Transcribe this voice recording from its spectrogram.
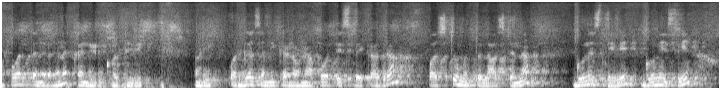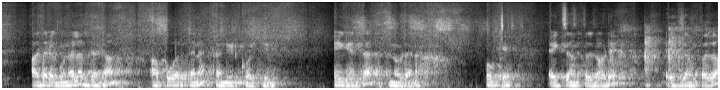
ಅಪವರ್ತನಗಳನ್ನು ಕಂಡುಹಿಡ್ಕೊಳ್ತೀವಿ. ನೋಡಿ ವರ್ಗ ಸಮೀಕರಣವನ್ನು ಅಪವರ್ತಿಸಬೇಕಾದ್ರೆ ಫಸ್ಟು ಮತ್ತು ಲಾಸ್ಟನ್ನು ಗುಣಿಸ್ತೀವಿ, ಗುಣಿಸಿ ಅದರ ಗುಣಲಬ್ಧದ ಅಪವರ್ತನ ಕಂಡುಹಿಡ್ಕೊಳ್ತೀವಿ. ಹೇಗೆ ಅಂತ ನೋಡೋಣ. ಓಕೆ ಎಕ್ಸಾಂಪಲ್ ನೋಡಿ. Example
